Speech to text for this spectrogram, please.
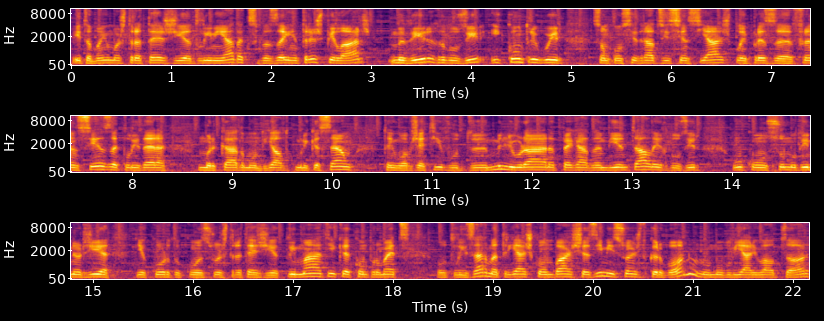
e também uma estratégia delineada que se baseia em três pilares: medir, reduzir e contribuir. São considerados essenciais pela empresa francesa que lidera o mercado mundial de comunicação. Tem o objetivo de melhorar a pegada ambiental e reduzir o consumo de energia. De acordo com a sua estratégia climática, compromete-se a utilizar materiais com baixas emissões de carbono no mobiliário outdoor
